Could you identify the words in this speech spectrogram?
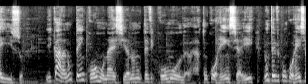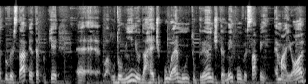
é, isso. E, cara, não tem como, né? Esse ano não teve como a concorrência aí. Não teve concorrência pro Verstappen, até porque é, o domínio da Red Bull é muito grande também, com o Verstappen é maior.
